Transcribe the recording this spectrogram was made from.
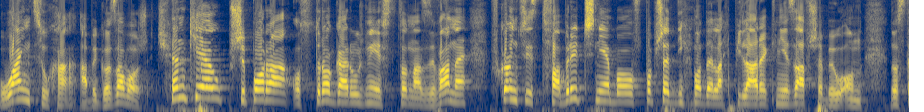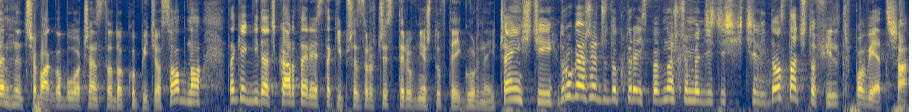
łańcucha, aby go założyć. Ten kieł, przypora, ostroga, różnie jest to nazywane. W końcu jest fabrycznie, bo w poprzednich modelach pilarek nie zawsze był on dostępny, trzeba go było często dokupić osobno. Tak jak widać, karter jest taki przezroczysty również tu w tej górnej części. Druga rzecz, do której z pewnością będziecie się chcieli dostać, to filtr powietrza.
